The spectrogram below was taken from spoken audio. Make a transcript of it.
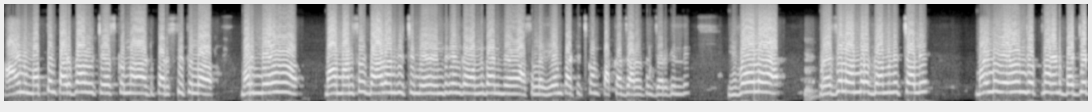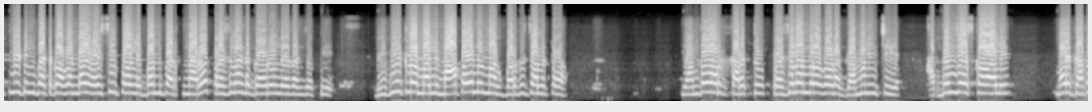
ఆయన మొత్తం పరిపాలన చేసుకున్న పరిస్థితుల్లో మరి మేము మా మనసు బాధ అనిపించి మేము ఎందుకు ఇంకా ఉన్నదాన్ని మేము అసలు ఏం పట్టించుకొని పక్క జరగడం జరిగింది. ఇవాళ ప్రజలందరూ గమనించాలి. మళ్ళీ ఏమని చెప్తున్నారంటే బడ్జెట్ మీటింగ్ పెట్టుకోకుండా వైసీపీ వాళ్ళు ఇబ్బంది పెడుతున్నారు. ప్రజలంటే గౌరవం లేదని చెప్పి. రిపీట్లో మళ్ళీ మా పైన మాకు బరద చల్లటం ఎంతవరకు కరెక్ట్ ప్రజలందరూ కూడా గమనించి అర్థం చేసుకోవాలి. మరి గత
